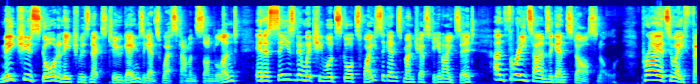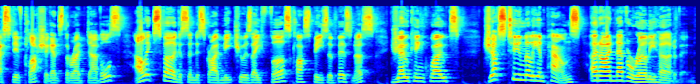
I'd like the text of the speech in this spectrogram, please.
Michu scored in each of his next two games against West Ham and Sunderland, in a season in which he would score twice against Manchester United and three times against Arsenal. Prior to a festive clash against the Red Devils, Alex Ferguson described Michu as a first class piece of business, joking, quote, just £2 million and I'd never really heard of him.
